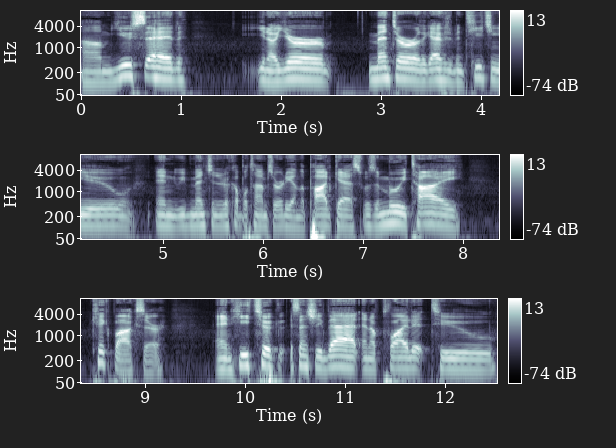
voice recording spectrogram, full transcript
um, you said, you know, your mentor or the guy who's been teaching you, and we've mentioned it a couple times already on the podcast, was a Muay Thai kickboxer, and he took essentially that and applied it to,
